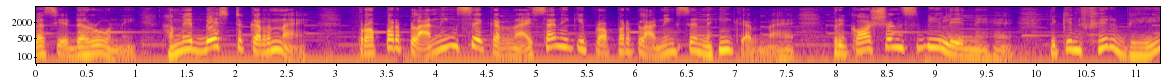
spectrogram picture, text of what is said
बस ये डरो नहीं। हमें बेस्ट करना है। प्रॉपर प्लानिंग से करना है। ऐसा नहीं कि प्रॉपर प्लानिंग से नहीं करना है। प्रिकॉशंस भी लेने हैं। लेकिन फिर भी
